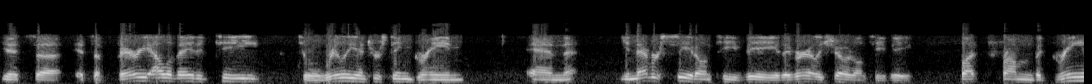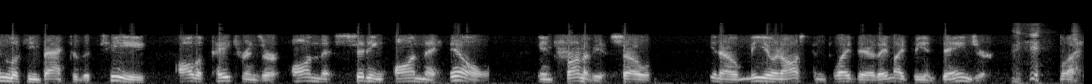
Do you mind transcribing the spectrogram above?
It's a it's a very elevated tee to a really interesting green, and you never see it on TV. They rarely show it on TV, but from the green looking back to the tee, all the patrons are on the sitting on the hill in front of you. So, you know, me, you, and Austen played there. They might be in danger, but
